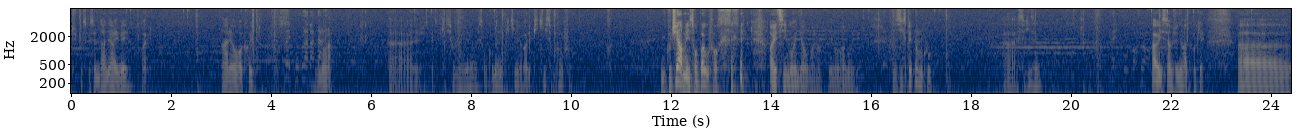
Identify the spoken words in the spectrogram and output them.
je suppose que c'est le dernier arrivé Ouais. Allez, on recrute. Voilà. Euh, juste une petite question d'ailleurs, ils combien les piquets oh, Les piquets ils sont pas ouf. Hein. Ils me coûtent cher mais ils sont pas ouf. Hein. si ils m'ont aidé en vrai, hein. ils m'ont vraiment aidé. Ils XP pas beaucoup. Euh, c'est qui ça? Ah oui c'est un général, ok. Euh...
